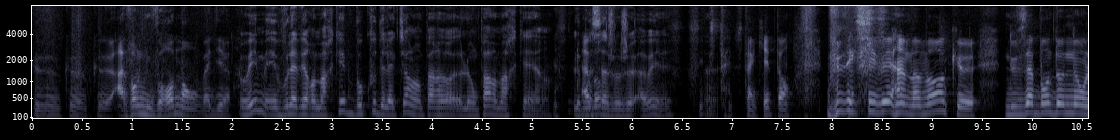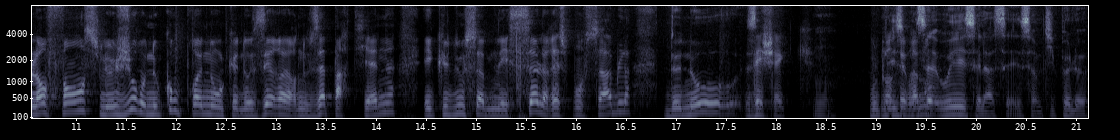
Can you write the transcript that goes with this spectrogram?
que, avant le nouveau roman, on va dire. Oui, mais vous l'avez remarqué, beaucoup de lecteurs ne l'ont pas, remarqué, hein, le ah passage au jeu. Ah oui. C'est inquiétant. Vous écrivez à un moment que nous abandonnons l'enfance le jour où nous comprenons que nos erreurs nous appartiennent et que nous sommes les seuls responsables de nos échecs. Hmm. Vous le pensez vraiment? Oui, c'est là, c'est un petit peu le,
